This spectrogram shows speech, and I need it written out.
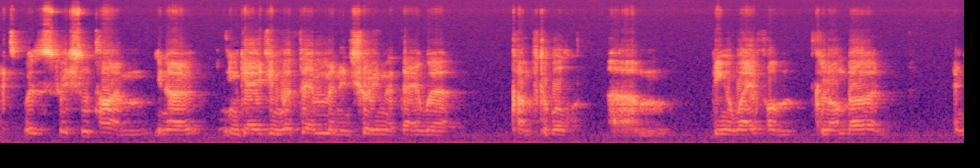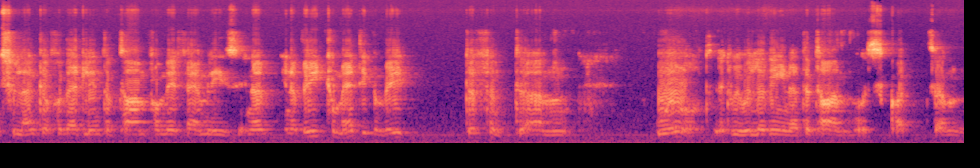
it was a special time, you know, engaging with them and ensuring that they were comfortable um, being away from Colombo and Sri Lanka for that length of time from their families in a, in a very traumatic and very different um, world that we were living in at the time was quite um,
